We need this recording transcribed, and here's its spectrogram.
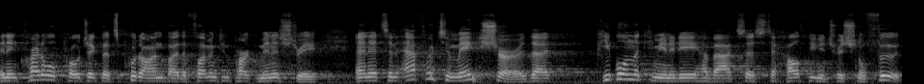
an incredible project that's put on by the Flemington Park Ministry, and it's an effort to make sure that people in the community have access to healthy, nutritional food.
